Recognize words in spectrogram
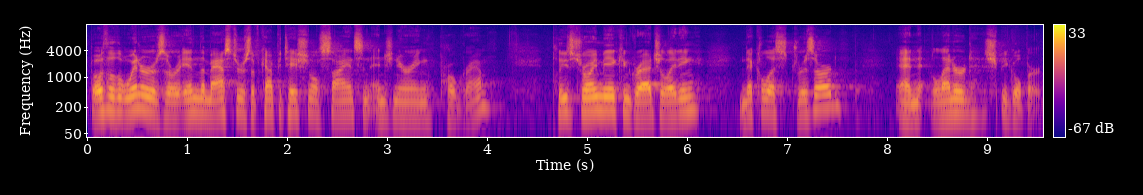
Both of the winners are in the Masters of Computational Science and Engineering program. Please join me in congratulating Nicholas Drizard and Leonard Spiegelberg.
